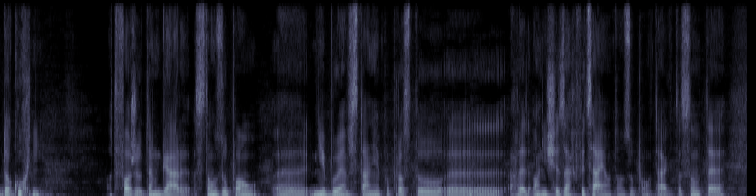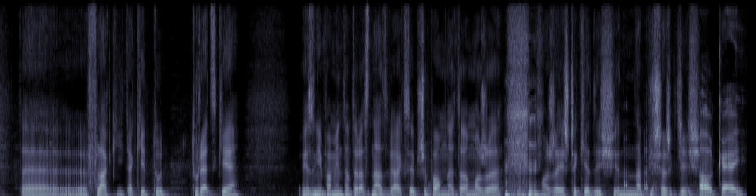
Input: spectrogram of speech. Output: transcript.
do kuchni otworzył ten gar z tą zupą, e, nie byłem w stanie po prostu, e, ale oni się zachwycają tą zupą, tak? To są te, te flaki takie tu, tureckie. Jezu, nie pamiętam teraz nazwy, jak sobie przypomnę, to może, może jeszcze kiedyś napiszesz gdzieś. Okej.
